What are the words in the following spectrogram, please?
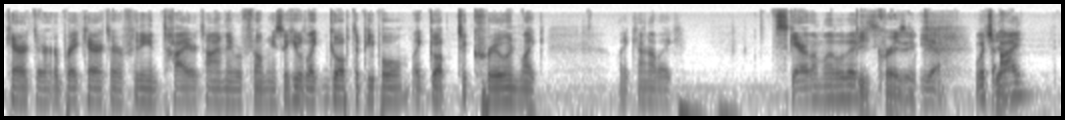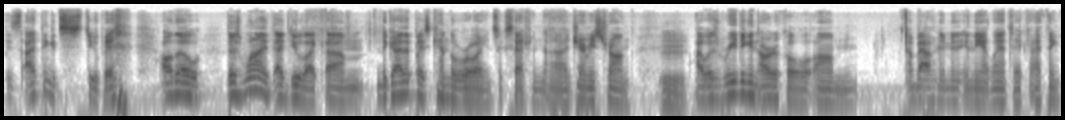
character or break character for the entire time they were filming. So he would like go up to people, like go up to crew and like, like kind of like scare them a little bit. Be crazy. yeah, which Yeah. I is I think it's stupid. Although there's one I, I do like. Um, the guy that plays Kendall Roy in Succession, uh, Jeremy Strong. Mm. I was reading an article um, about him in, in the Atlantic. I think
